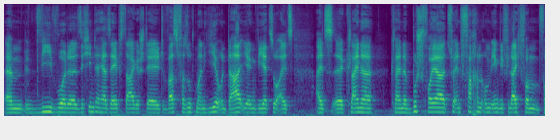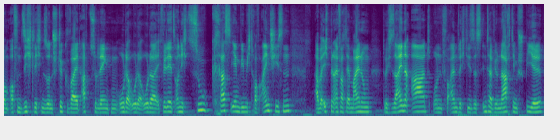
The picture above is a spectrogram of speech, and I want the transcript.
Ähm, wie wurde sich hinterher selbst dargestellt? Was versucht man hier und da irgendwie jetzt so als, als äh, kleine kleine Buschfeuer zu entfachen, um irgendwie vielleicht vom, vom Offensichtlichen so ein Stück weit abzulenken oder, oder, oder. Ich will jetzt auch nicht zu krass irgendwie mich drauf einschießen, aber ich bin einfach der Meinung, durch seine Art und vor allem durch dieses Interview nach dem Spiel,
